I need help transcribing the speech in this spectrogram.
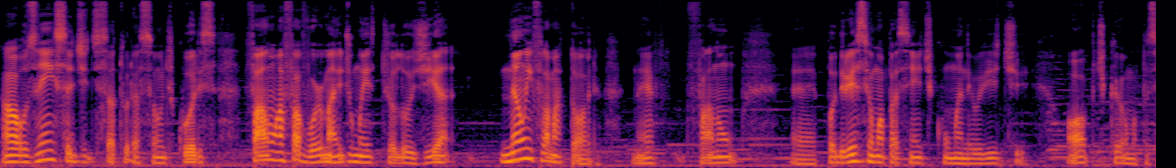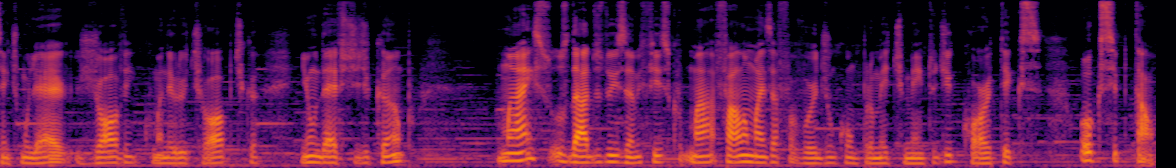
a ausência de desaturação de cores falam a favor mais de uma etiologia não inflamatória. Né? Falam, é, poderia ser uma paciente com uma neurite óptica, uma paciente mulher jovem com uma neurite óptica e um déficit de campo, mas os dados do exame físico falam mais a favor de um comprometimento de córtex occipital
